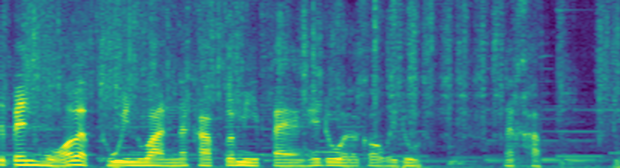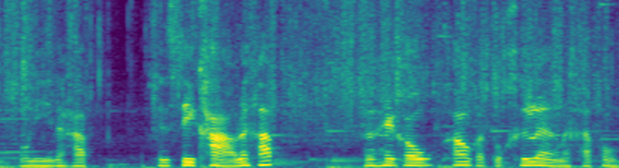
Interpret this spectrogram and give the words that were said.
จะเป็นหัวแบบ 2 in 1 นะครับ ก็มีแปรงให้ด้วยแล้วก็เอาไว้ดูดนะครับ ตรงนี้นะครับเป็นสีขาวนะครับเพื่อให้เขาเข้ากับตัวเครื่องนะครับผม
